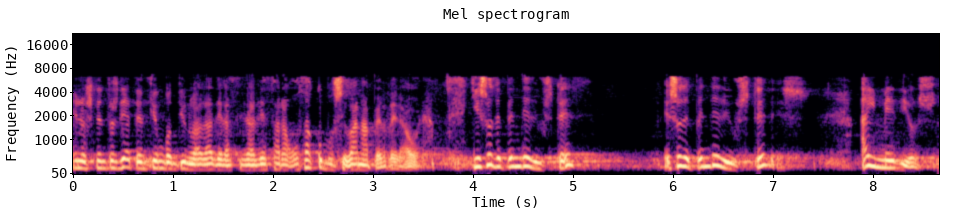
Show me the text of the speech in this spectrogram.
en los centros de atención continuada de la ciudad de Zaragoza, como se van a perder ahora. Y eso depende de usted. Eso depende de ustedes. Hay medios,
